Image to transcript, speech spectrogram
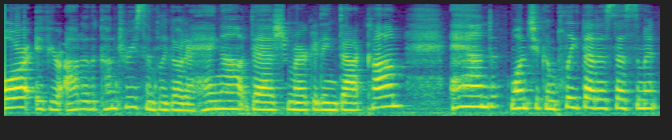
or if you're out of the country, simply go to hangout-marketing.com. And once you complete that assessment,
